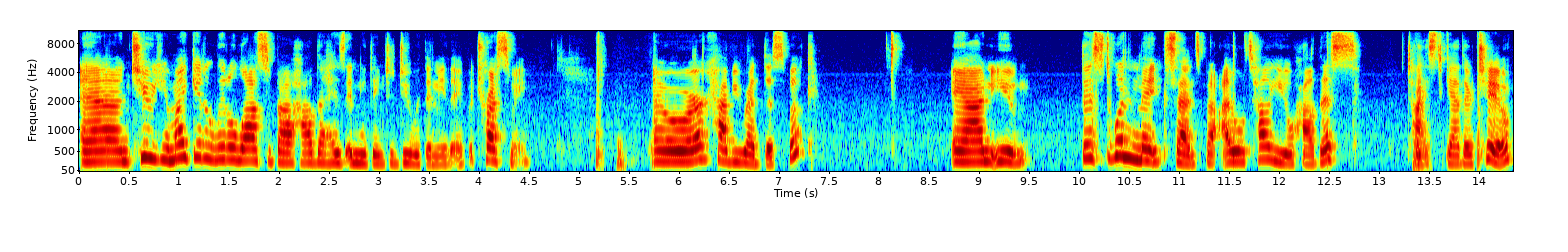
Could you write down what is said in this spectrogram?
And two, you might get a little lost about how that has anything to do with anything, but trust me. Or have you read this book? And you, this wouldn't make sense, but I will tell you how this ties together too.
